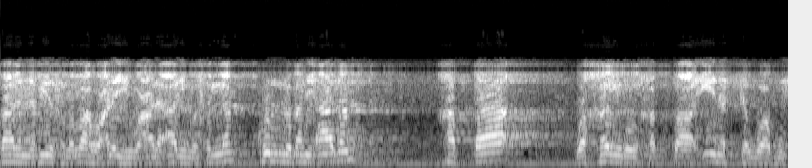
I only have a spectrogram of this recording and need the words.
قال النبي صلى الله عليه وعلى آله وسلم كل بني آدم خطاء وخير الخطائين التوابون.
